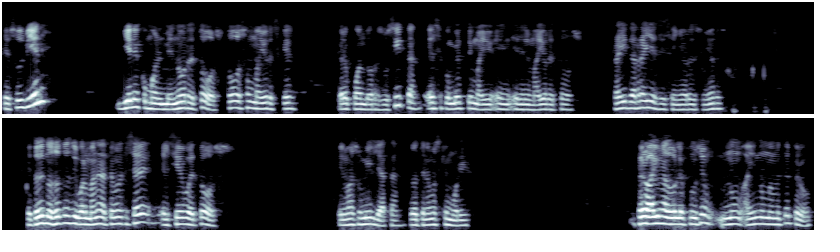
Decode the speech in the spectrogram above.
Jesús viene viene como el menor de todos, todos son mayores que él, pero cuando resucita, él se convierte en, el mayor de todos, rey de reyes y señor de señores. Entonces nosotros de igual manera tenemos que ser el siervo de todos, el más humilde acá, pero tenemos que morir. Pero hay una doble función, no, ahí no me meter, pero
